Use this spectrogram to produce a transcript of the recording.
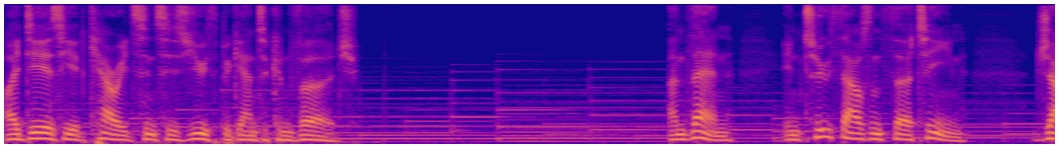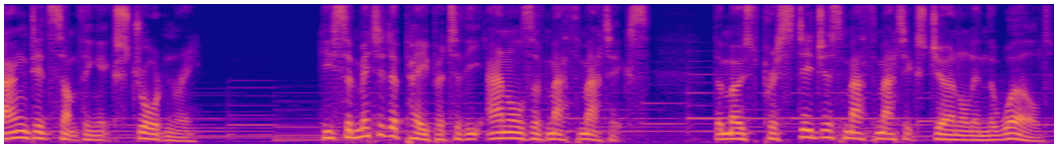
Ideas he had carried since his youth began to converge. And then, in 2013, Zhang did something extraordinary. He submitted a paper to the Annals of Mathematics, the most prestigious mathematics journal in the world.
